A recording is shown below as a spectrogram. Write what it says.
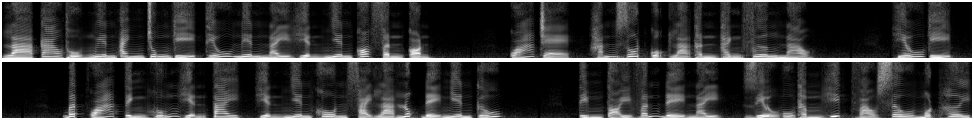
Là cao thủ nguyên anh trung kỳ thiếu niên này hiển nhiên có phần còn. Quá trẻ, hắn rốt cuộc là thần thành phương nào. Hiếu kỳ. Bất quá tình huống hiện tại, hiển nhiên khôn phải là lúc để nghiên cứu. Tìm tòi vấn đề này, diệu u thầm hít vào sâu một hơi,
